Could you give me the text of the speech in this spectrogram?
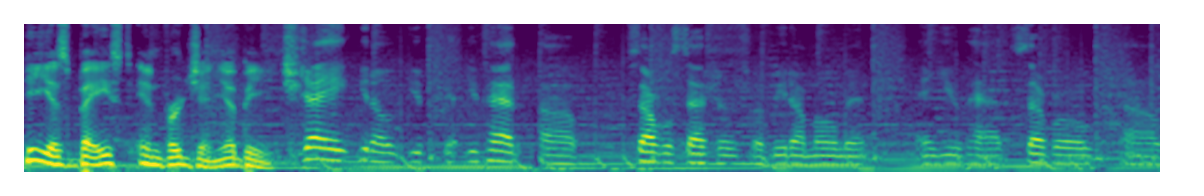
He is based in Virginia Beach. Jay, you know, you've, you've had uh, several sessions of Meet Moment, and you've had several um,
